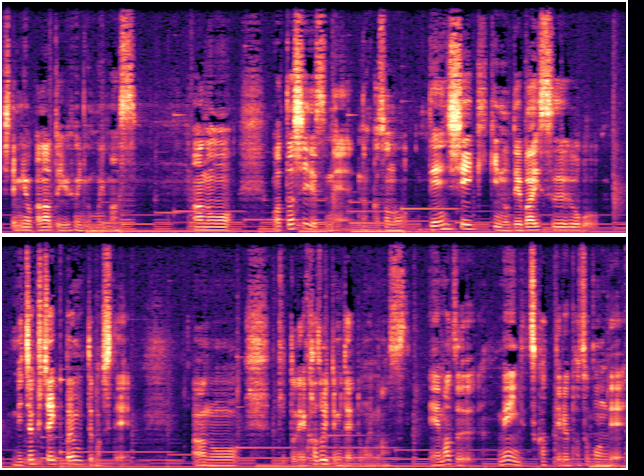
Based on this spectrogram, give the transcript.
してみようかなというふうに思います。あの私ですねなんかその電子機器のデバイスをめちゃくちゃいっぱい持ってましてあのちょっとね数えてみたいと思います、えー、まずメインで使ってるパソコンで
